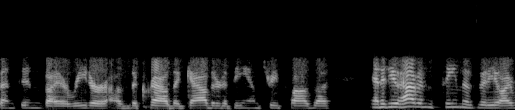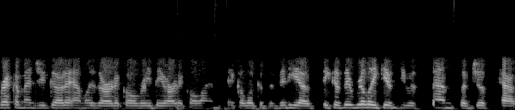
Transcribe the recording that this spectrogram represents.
sent in by a reader of the crowd that gathered at the Ann Street Plaza. And if you haven't seen this video, I recommend you go to Emily's article, read the article, and take a look at the videos because it really gives you a sense of just how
